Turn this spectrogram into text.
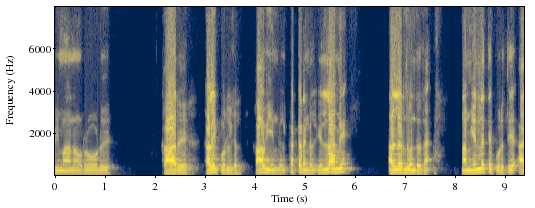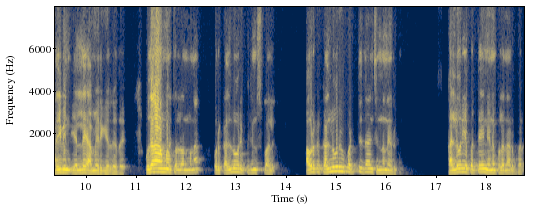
விமானம் ரோடு காரு கலைப்பொருள்கள் காவியங்கள் கட்டடங்கள் எல்லாமே அதுல இருந்து வந்ததுதான் நம் எண்ணத்தை பொறுத்து அறிவின் எல்லை அமைகிறது உதாரணமாக சொல்லணும்னா ஒரு கல்லூரி பிரின்சிபால் அவருக்கு கல்லூரி பற்றி தான் சிந்தனை இருக்கும். கல்லூரியை பற்றியே நினைப்பில் தான் இருப்பார்.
